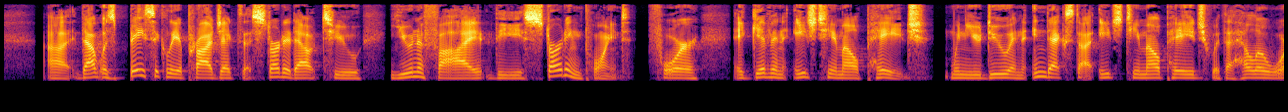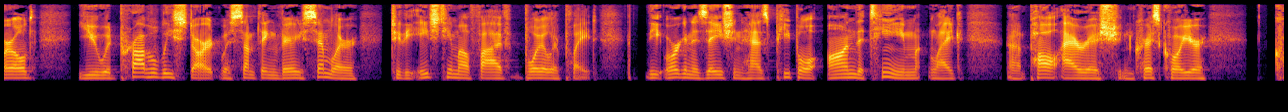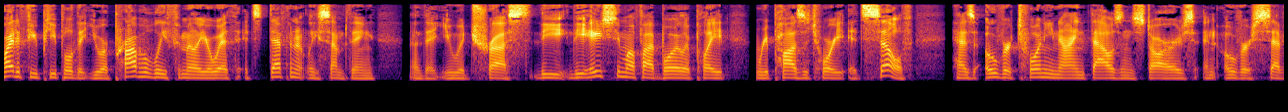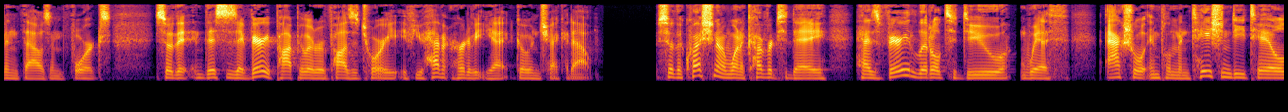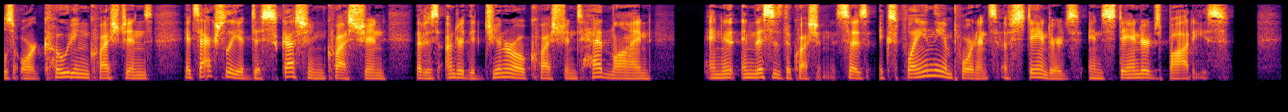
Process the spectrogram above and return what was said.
uh, that was basically a project that started out to unify the starting point for a given HTML page when you do an index.html page with a hello world, you would probably start with something very similar to the HTML5 boilerplate. The organization has people on the team like uh, Paul Irish and Chris Coyier, quite a few people that you are probably familiar with. It's definitely something that you would trust. The, the HTML5 boilerplate repository itself has over 29,000 stars and over 7,000 forks. So that this is a very popular repository. If you haven't heard of it yet, go and check it out. So the question I want to cover today has very little to do with actual implementation details or coding questions. It's actually a discussion question that is under the general questions headline. And, and this is the question. It says, explain the importance of standards and standards bodies.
